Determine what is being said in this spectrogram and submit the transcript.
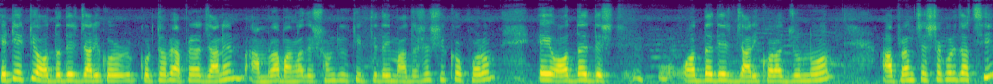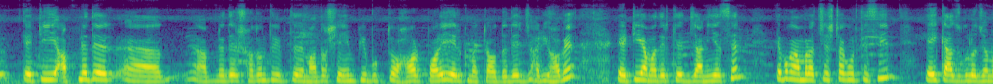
এটি একটি অধ্যাদেশ জারি কর- করতে হবে, আপনারা জানেন, আমরা বাংলাদেশ সংযুক্ত ইবতদায়ী মাদ্রাসা শিক্ষক ফোরাম, এই অধ্যাদেশ অধ্যাদেশ জারি করার জন্য আপ্রাণ চেষ্টা করে যাচ্ছি। এটি আপনাদের আপনাদের স্বতন্ত্র ইফতেদায়ী মাদ্রাসা এমপিভুক্ত হওয়ার পরে এরকম একটা অধ্যাদেশ জারি হবে। এটি আমাদেরকে জানিয়েছেন এবং আমরা চেষ্টা করতেছি এই কাজগুলো যেন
